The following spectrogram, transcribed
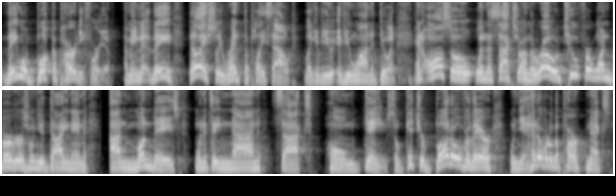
they will book a party for you. I mean, they they'll actually rent the place out, like if you if you want to do it. And also, when the Sox are on the road, two for one burgers when you dine in on Mondays when it's a non-Sox home game. So get your butt over there when you head over to the park next.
